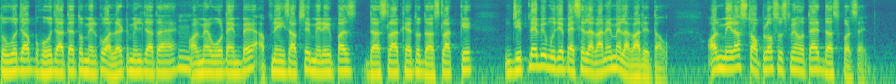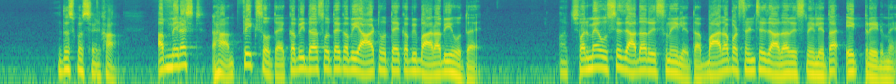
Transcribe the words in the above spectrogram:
तो वो जब हो जाता है तो मेरे को अलर्ट मिल जाता है और मैं वो टाइम पे अपने हिसाब से मेरे पास दस लाख है तो दस लाख के जितने भी मुझे पैसे लगाने मैं लगा देता हूँ। और मेरा स्टॉप लॉस उसमें होता है दस परसेंट। दस परसेंट? हाँ। अब मेरा हाँ फिक्स होता है। कभी दस होता है कभी आठ होता है कभी बारह भी होता है। अच्छा। पर मैं उससे ज़्यादा रिस्क नहीं लेता। बारह परसेंट से ज़्यादा रिस्क नहीं लेता एक ट्रेड में।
